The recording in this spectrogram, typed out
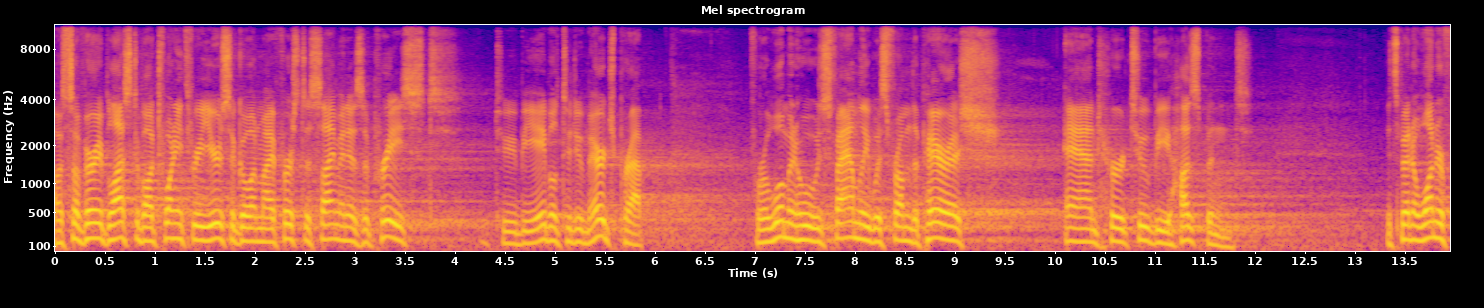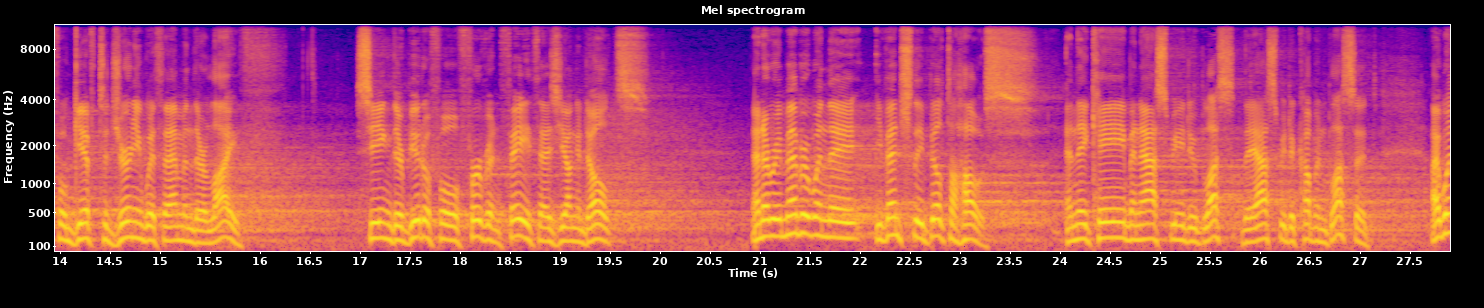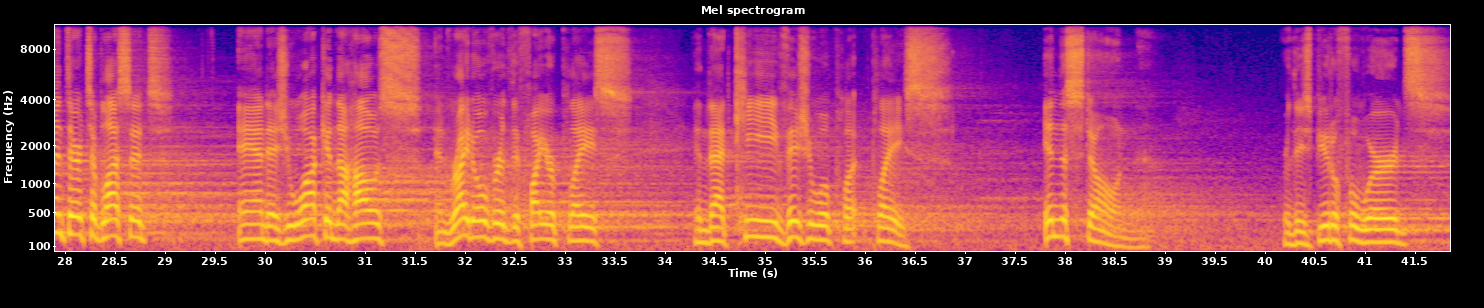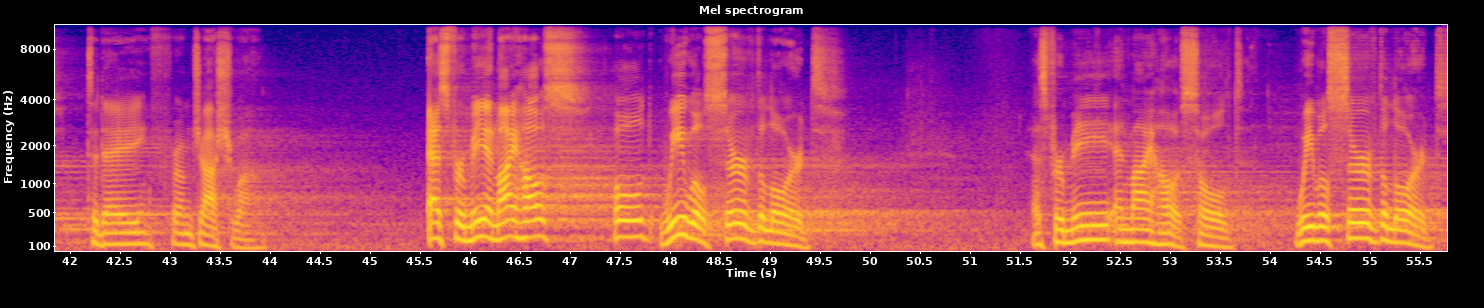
I was so very blessed about 23 years ago in my first assignment as a priest to be able to do marriage prep for a woman whose family was from the parish and her to be husband. It's been a wonderful gift to journey with them in their life, seeing their beautiful, fervent faith as young adults. And I remember when they eventually built a house and they came and asked me to bless, they asked me to come and bless it. I went there to bless it, and as you walk in the house and right over the fireplace, in that key visual pl- place, in the stone, were these beautiful words today from Joshua. As for me and my household, we will serve the Lord. As for me and my household, we will serve the Lord.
